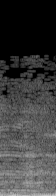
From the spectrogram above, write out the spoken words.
alright,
